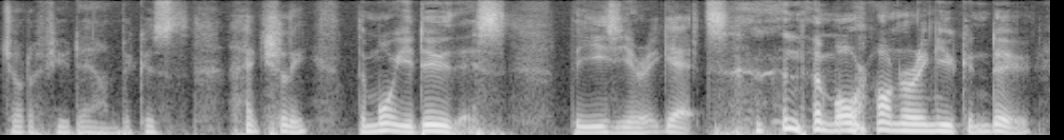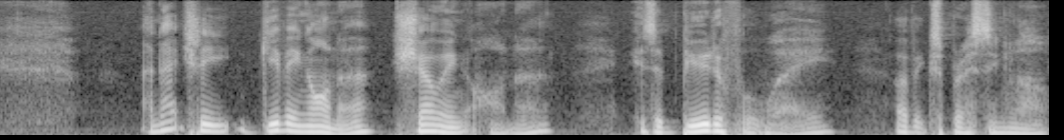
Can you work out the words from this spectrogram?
jot a few down, because actually, the more you do this, the easier it gets, and the more honoring you can do. And actually, giving honor, showing honor, is a beautiful way of expressing love.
